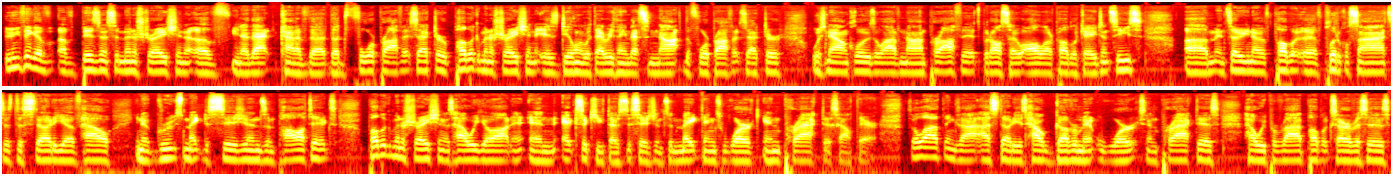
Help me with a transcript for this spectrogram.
when you think of, of business administration of you know that kind of the, the for-profit sector public administration is dealing with everything that's not the for-profit sector which now includes a lot of nonprofits but also all our public agencies. Um, and so you know if public if political science is the study of how you know groups make decisions in politics public administration is how we go out and, and execute those decisions and make things work in practice out there. So a lot of things I, I study is how government works in practice how we provide public services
